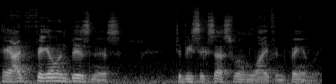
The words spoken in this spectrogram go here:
"Hey, I'd fail in business to be successful in life and family,"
